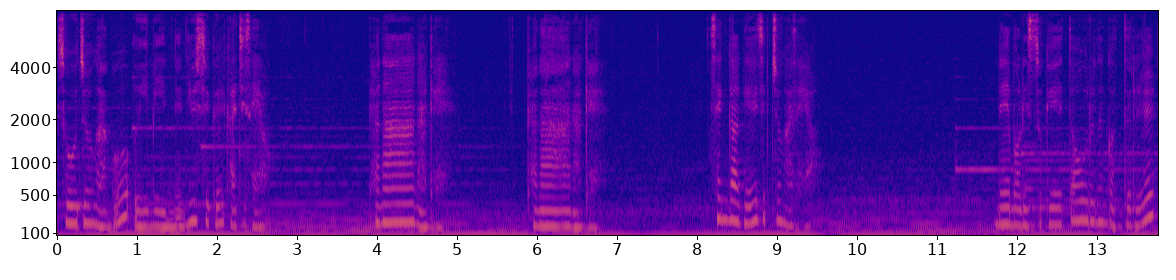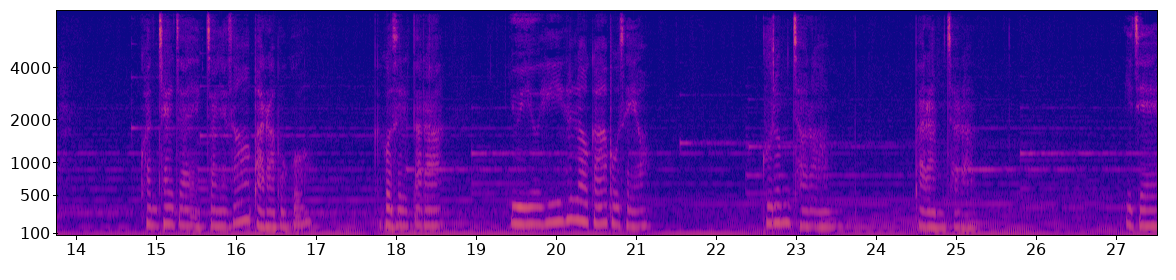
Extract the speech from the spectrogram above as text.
소중하고 의미 있는 휴식을 가지세요. 편안하게, 편안하게 생각에 집중하세요. 내 머릿속에 떠오르는 것들을 관찰자의 입장에서 바라보고 그것을 따라 유유히 흘러가 보세요. 구름처럼 바람처럼 이제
